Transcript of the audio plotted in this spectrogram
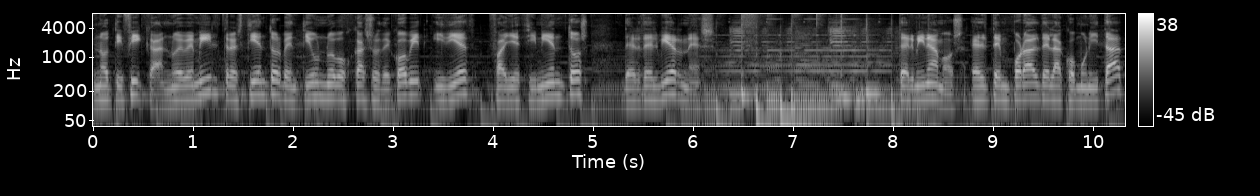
notifica 9.321 nuevos casos de COVID y 10 fallecimientos desde el viernes. Terminamos. El temporal de la comunidad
